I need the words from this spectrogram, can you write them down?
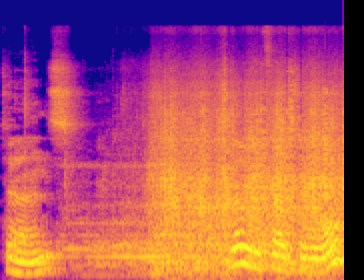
turns. Slowly first of all.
